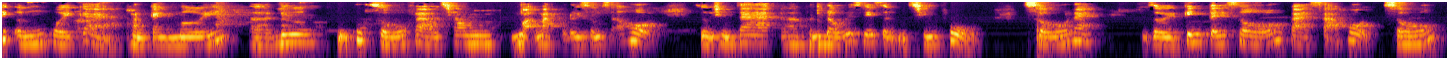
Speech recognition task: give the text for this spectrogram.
thích ứng với cả hoàn cảnh mới uh, đưa kỹ thuật số vào trong mọi mặt của đời sống xã hội. Rồi chúng ta uh, phấn đấu để xây dựng chính phủ số này rồi kinh tế số và xã hội số.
